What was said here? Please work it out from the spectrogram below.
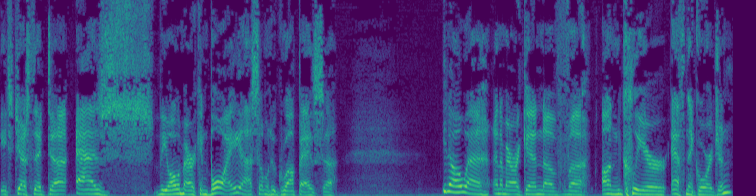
It's just that uh, as the all-American boy, uh, someone who grew up as uh, you know, uh, an American of uh, unclear ethnic origin.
